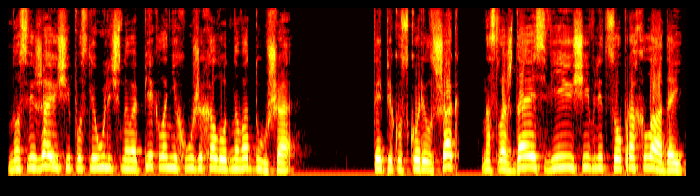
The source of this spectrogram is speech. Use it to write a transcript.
но освежающий после уличного пекла не хуже холодного душа. Тепик ускорил шаг, наслаждаясь веющей в лицо прохладой,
